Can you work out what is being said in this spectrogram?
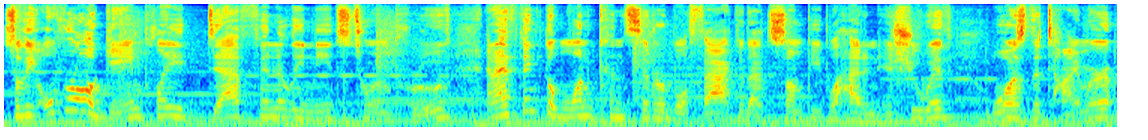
So the overall gameplay definitely needs to improve, and I think the one considerable factor that some people had an issue with was the timer,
